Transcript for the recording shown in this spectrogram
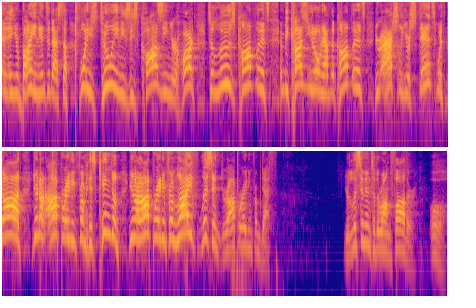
and, and you're buying into that stuff. What he's doing is he's causing your heart to lose confidence. And because you don't have the confidence, you're actually your stance with God. You're not operating from his kingdom. You're not operating from life. Listen, you're operating from death. You're listening to the wrong father. Oh.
